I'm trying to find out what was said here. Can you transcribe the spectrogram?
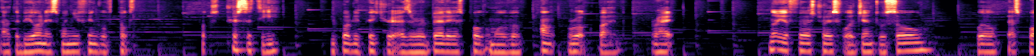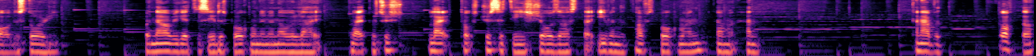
Now to be honest, when you think of tox Toxtricity, you probably picture it as a rebellious Pokemon with a punk rock vibe, right? Not your first choice for a gentle soul, well, that's part of the story. But now we get to see this Pokemon in another light. Light, light Toxtricity shows us that even the toughest Pokemon can, have a softer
